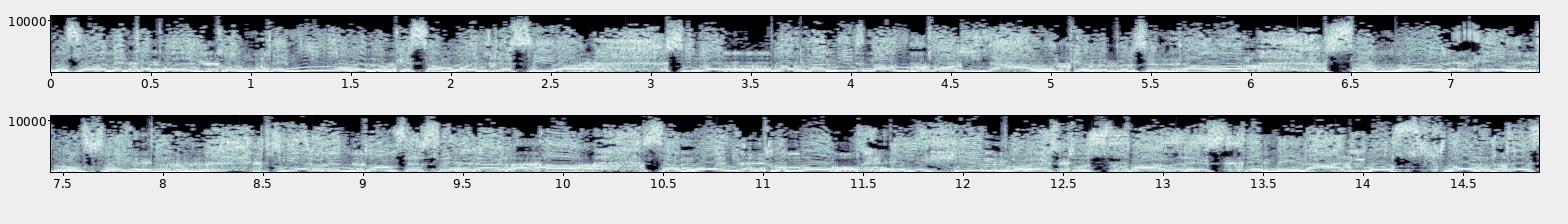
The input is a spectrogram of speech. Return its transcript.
no solamente por el contenido de lo que Samuel decía, sino por la misma autoridad que representaba Samuel el profeta. Quiero entonces señalar a Samuel como el ejemplo de estos padres temerarios, fuertes,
